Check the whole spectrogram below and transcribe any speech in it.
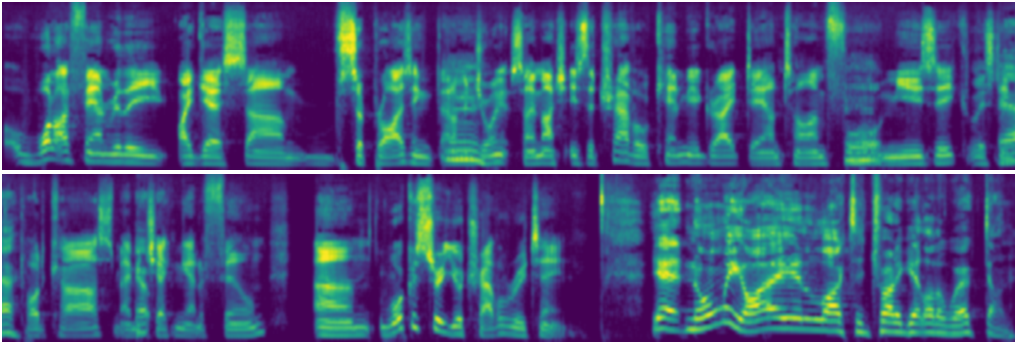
what I found really, I guess, um, surprising that I'm Mm. enjoying it so much is the travel can be a great downtime for music, listening. Yeah. to podcasts, maybe Yep. checking out a film. Um, walk us through your travel routine. Yeah, normally I like to try to get a lot of work done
